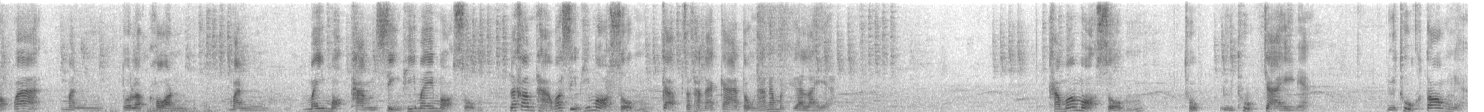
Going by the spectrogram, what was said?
บอกว่ามันตัวละครมันไม่เหมาะทำสิ่งที่ไม่เหมาะสม แล้วคำถามว่าสิ่งที่เหมาะสมกับสถานการณ์ตรงนั้นมันคืออะไรอะคำว่าเหมาะสมถูกหรือถูกใจเนี่ยหรือถูกต้องเนี่ย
